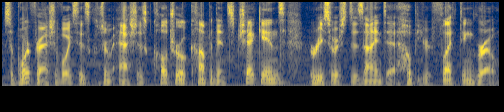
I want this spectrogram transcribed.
Support for ASHA Voices comes from ASHA's Cultural Competence Check Ins, a resource designed to help you reflect and grow.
